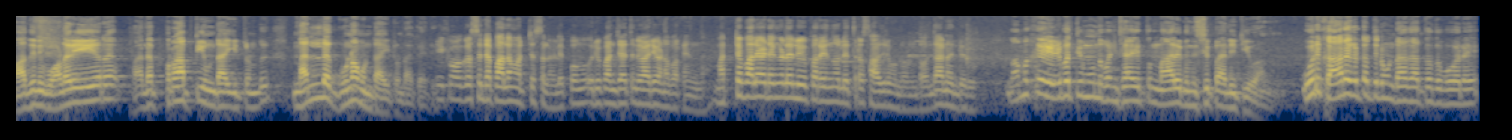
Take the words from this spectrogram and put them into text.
അതിന് വളരെയേറെ ഫലപ്രാപ്തി ഉണ്ടായിട്ടുണ്ട്. നല്ല ഗുണമുണ്ടായിട്ടുണ്ട് കാര്യം. ഈ കോൺഗ്രസിന്റെ പല മറ്റ് സ്ഥലങ്ങളിൽ ഇപ്പം ഒരു പഞ്ചായത്തിന്റെ കാര്യമാണ് പറയുന്നത്. മറ്റ് പലയിടങ്ങളിലും ഈ പറയുന്ന പോലെ ഇത്ര സാഹചര്യങ്ങളുണ്ടോ എന്താണ് എന്റെ ഒരു നമുക്ക് എഴുപത്തിമൂന്ന് പഞ്ചായത്തും നാല് മുനിസിപ്പാലിറ്റിയുമാണ്. ഒരു കാലഘട്ടത്തിലുണ്ടാകാത്തതുപോലെ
